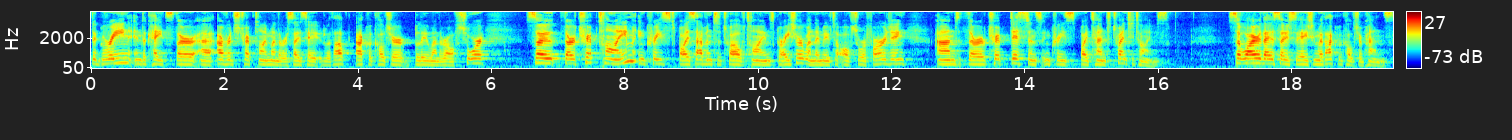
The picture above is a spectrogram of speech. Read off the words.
the green indicates their uh, average trip time when they're associated with aquaculture, blue when they're offshore. So their trip time increased by 7 to 12 times greater when they moved to offshore foraging, and their trip distance increased by 10 to 20 times. So why are they associating with aquaculture pens?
